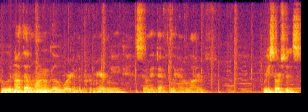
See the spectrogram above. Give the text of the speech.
who not that long ago were in the Premier League. So they definitely have a lot of resources.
